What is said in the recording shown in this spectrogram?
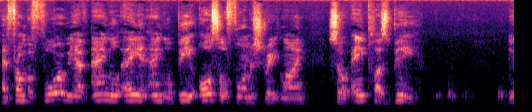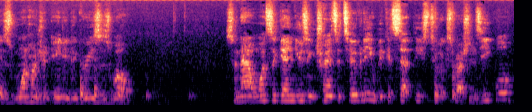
And from before, we have angle A and angle B also form a straight line, so A plus B is 180 degrees as well. So now once again using transitivity we could set these two expressions equal.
